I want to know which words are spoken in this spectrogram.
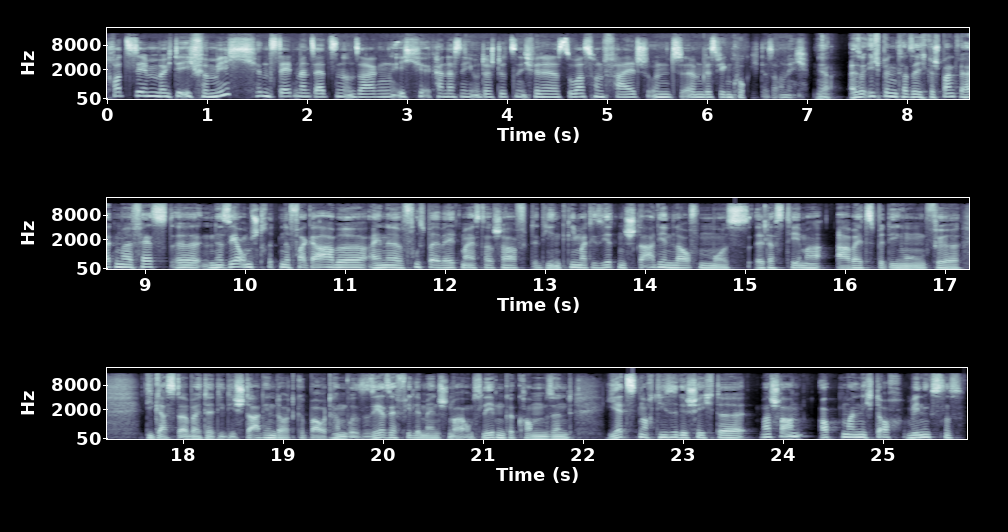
Trotzdem möchte ich für mich ein Statement setzen und sagen, ich kann das nicht unterstützen. Ich finde das sowas von falsch und ähm, deswegen gucke ich das auch nicht. Ja, also ich bin tatsächlich gespannt. Wir hatten mal fest, äh, eine sehr umstrittene Vergabe, eine Fußballweltmeisterschaft, die in klimatisierten Stadien laufen muss. Äh, das Thema Arbeitsbedingungen für die Gastarbeiter, die die Stadien dort gebaut haben, wo sehr, sehr viele Menschen ums Leben gekommen sind. Jetzt noch diese Geschichte. Mal schauen, ob man nicht doch wenigstens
